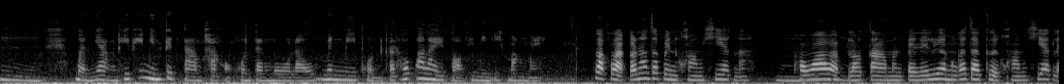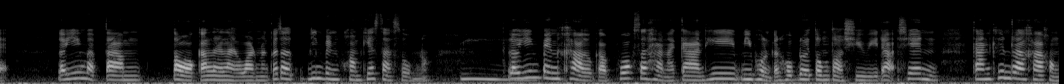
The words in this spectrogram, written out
อืมเหมือนอย่างที่พี่มิ้นติดตามค่ะของคนแตงโมแล้วมันมีผลกระทบอะไรต่อพี่มิ้นอีกบ้างไหมหลักๆก็น่าจะเป็นความเครียดนะ เพราะว่าแบบเราตามมันไปเรื่อยๆ มันก็จะเกิดความเครียดแหละ แล้วยิ่งแบบตาม ต่อกันหลาย ๆ วัน มันก็จะยิ่งเป็นความเครียดสะสมเนาะอืมแล้วยิ่งเป็นข่าวเกี่ยวกับพวกสถานการณ์ที่มีผลกระทบโดยตรงต่อชีวิตอะเช่น การขึ้นราคาของ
